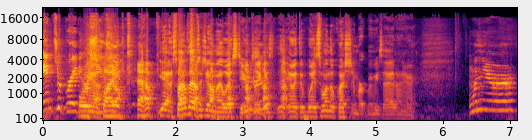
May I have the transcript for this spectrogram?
integrating or music. Spinal Tap. Yeah, Spinal Tap's actually on my list here. It's, like, it's, it's one of the question mark movies I had on here. when you're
